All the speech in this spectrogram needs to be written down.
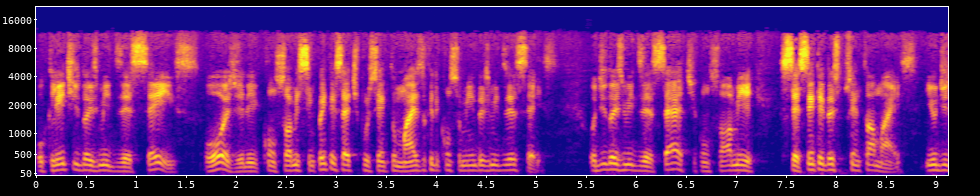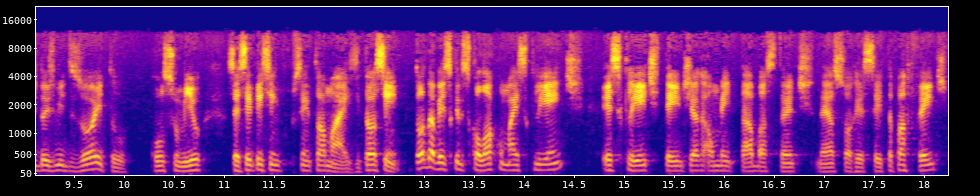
o cliente de 2016, hoje, ele consome 57% mais do que ele consumia em 2016. O de 2017 consome 62% a mais. E o de 2018 consumiu 65% a mais. Então, assim, toda vez que eles colocam mais cliente, esse cliente tende a aumentar bastante né, a sua receita para frente.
